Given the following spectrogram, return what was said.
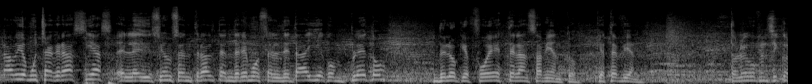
Flavio, muchas gracias. En la edición central tendremos el detalle completo de lo que fue este lanzamiento. Que estés bien. Hasta luego, Francisco.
